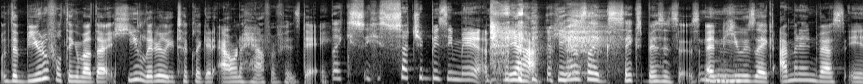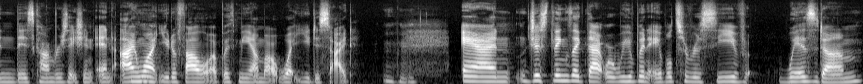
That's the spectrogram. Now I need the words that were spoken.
the beautiful thing about that, he literally took like an hour and a half of his day. Like he's such a busy man. yeah, he has like six businesses, mm-hmm. and he mm-hmm. was like, "I'm gonna invest in this conversation, and I mm-hmm. want you to follow up with me about what you decide." Mm-hmm. And just things like that, where we've been able to receive wisdom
